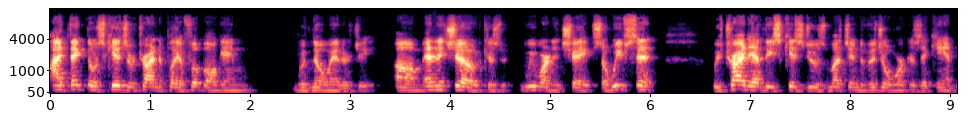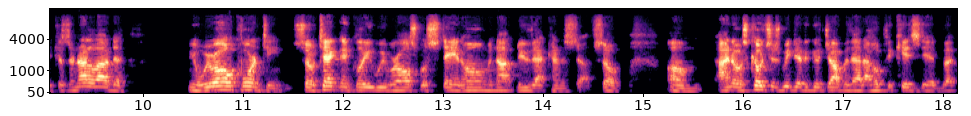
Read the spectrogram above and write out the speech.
I think those kids were trying to play a football game with no energy, um, and it showed because we weren't in shape. So we've sent, we've tried to have these kids do as much individual work as they can because they're not allowed to. You know, we were all quarantined, so technically we were all supposed to stay at home and not do that kind of stuff. So um, I know as coaches we did a good job of that. I hope the kids did, but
